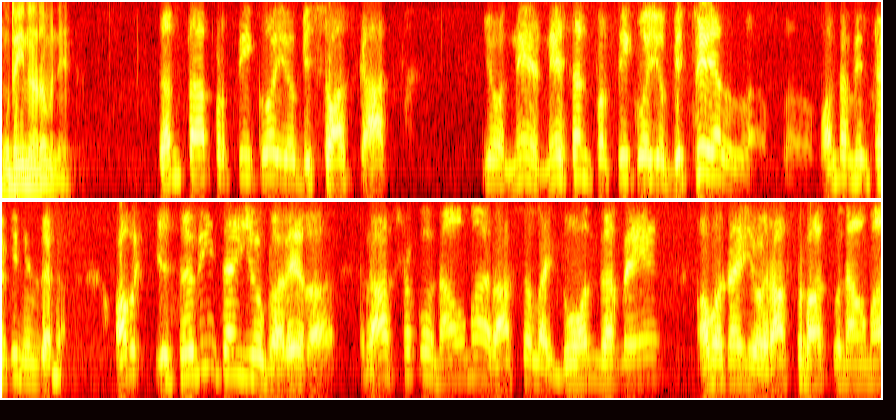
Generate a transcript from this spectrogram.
हुँदैन र भने। जनताप्रतिको यो विश्वासघात यो ने नेसनप्रतिको यो बिट्रियल भन्न मिल्छ कि मिल्दैन। अब यसरी चाहिँ यो गरेर राष्ट्रको नाउँमा राष्ट्रलाई दोहन गर्ने अब चाहिँ यो राष्ट्रवादको नाउँमा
